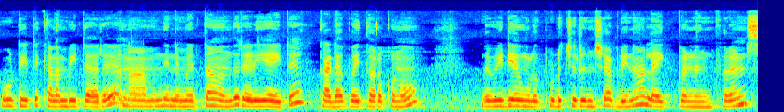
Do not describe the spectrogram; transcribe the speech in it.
கூட்டிகிட்டு கிளம்பிட்டாரு. நான் வந்து இனிமேட்டு தான் வந்து ரெடி ஆகிட்டு கடை போய் திறக்கணும். இந்த வீடியோ உங்களுக்கு பிடிச்சிருந்துச்சி அப்படின்னா லைக் பண்ணுங்கள் ஃப்ரெண்ட்ஸ்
